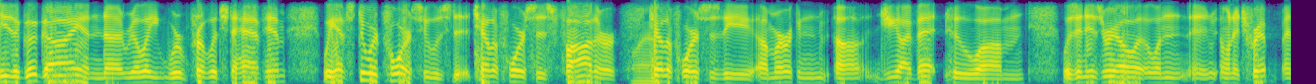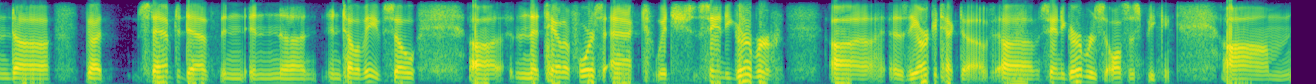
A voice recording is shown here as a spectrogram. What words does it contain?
he's a good guy, and uh, really we're privileged to have him. We have Stuart Force, who's the, Taylor Force's father. Wow. Taylor Force is the American uh, GI vet who um, was in Israel on on a trip and uh, got stabbed to death in in uh, in Tel Aviv. So, uh, in the Taylor Force Act, which Sandy Gerber uh, as the architect of. Uh, Sandy Gerber is also speaking. Um,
